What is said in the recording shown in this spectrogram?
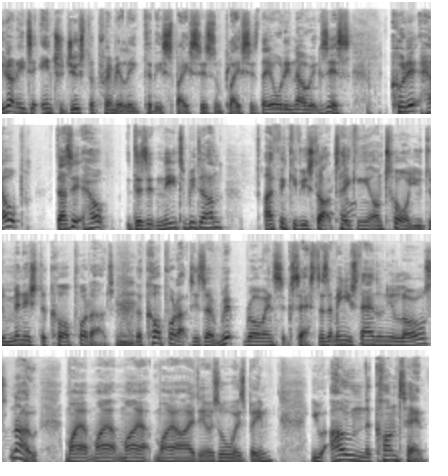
You don't need to introduce the Premier League to these spaces and places. They already know it exists. Could it help? Does it help? Does it need to be done? I think if you start taking it on tour, you diminish the core product. Hmm. The core product is a rip roaring success. Does that mean you stand on your laurels? No. My my my my idea has always been you own the content.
